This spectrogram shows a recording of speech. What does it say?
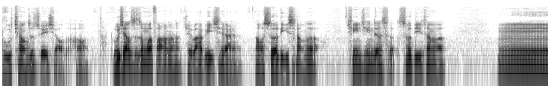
颅腔是最小的哈。颅腔是怎么发呢？嘴巴闭起来，然后舌底上颚，轻轻的舌舌底上颚，嗯。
